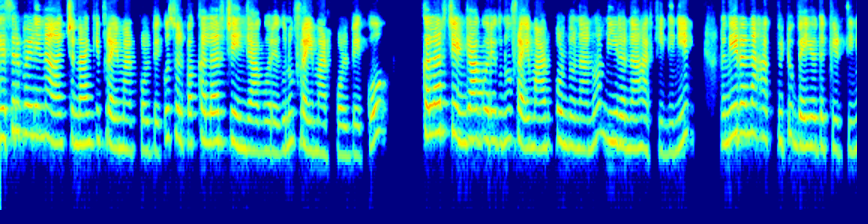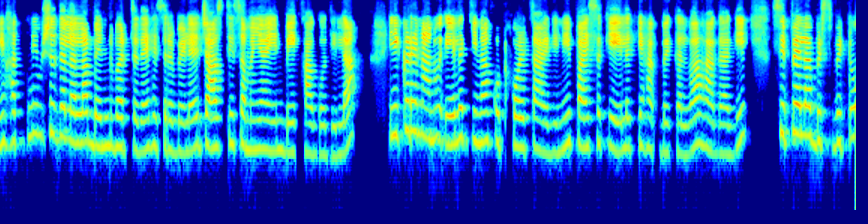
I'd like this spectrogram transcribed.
ಹೆಸರು ಬೇಳೆನ ಚೆನ್ನಾಗಿ ಫ್ರೈ ಮಾಡ್ಕೊಳ್ಬೇಕು. ಸ್ವಲ್ಪ ಕಲರ್ ಚೇಂಜ್ ಆಗೋವರೆಗೂ ಫ್ರೈ ಮಾಡ್ಕೊಳ್ಬೇಕು. ಕಲರ್ ಚೇಂಜ್ ಆಗೋವರೆಗೂ ಫ್ರೈ ಮಾಡ್ಕೊಂಡು ನಾನು ನೀರನ್ನ ಹಾಕಿದ್ದೀನಿ. ನೀರನ್ನ ಹಾಕ್ಬಿಟ್ಟು ಬೇಯೋದಕ್ಕೆ ಇಡ್ತೀನಿ. ಹತ್ತು ನಿಮಿಷದಲ್ಲೆಲ್ಲ ಬೆಂದ್ ಬರ್ತದೆ ಹೆಸರು ಬೇಳೆ ಜಾಸ್ತಿ ಸಮಯ ಏನ್ ಬೇಕಾಗೋದಿಲ್ಲ. ಈ ಕಡೆ ನಾನು ಏಲಕ್ಕಿನ ಕುಟ್ಕೊಳ್ತಾ ಇದ್ದೀನಿ. ಪಾಯಸಕ್ಕೆ ಏಲಕ್ಕಿ ಹಾಕ್ಬೇಕಲ್ವಾ? ಹಾಗಾಗಿ ಸಿಪ್ಪೆ ಎಲ್ಲ ಬಿಡಿಸ್ಬಿಟ್ಟು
